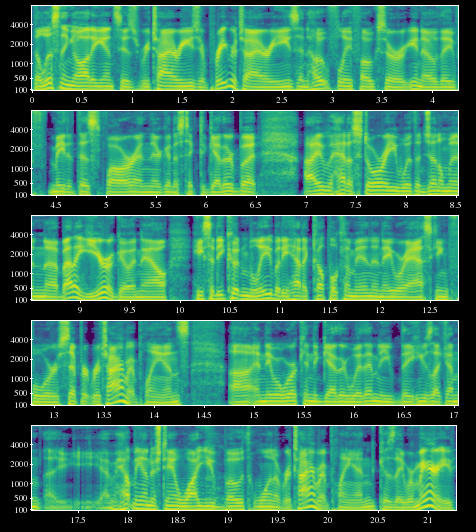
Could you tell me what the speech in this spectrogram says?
the listening audience is retirees or pre-retirees, and hopefully folks are you know they've made it this far and they're going to stick together. But I had a story with a gentleman about a year ago and now. He said he couldn't believe, but he had a couple come in and they were asking for separate retirement plans, uh, and they were working together with him. And he, they, he was like, "I'm, uh, help me understand why you both want a retirement plan because they were married."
